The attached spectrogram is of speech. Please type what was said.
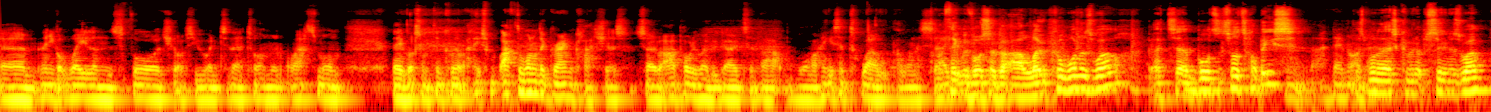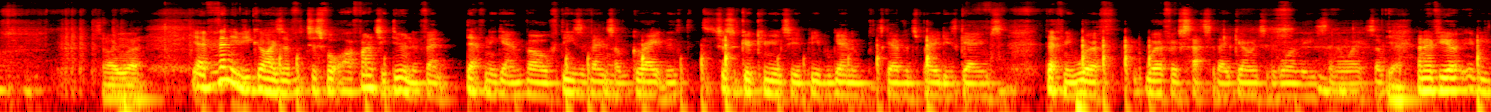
Um, and then you've got Wayland's Forge, obviously, we went to their tournament last month. They've got something coming up. I think it's after one of the Grand Clashes, so I probably won't be going to that one. I think it's the 12th, I want to say. I think we've also got our local one as well at uh, Boards and Swords Hobbies. They're not There's one of those coming up soon as well. So, uh, Yeah, if any of you guys have just thought, oh, I fancy doing an event, definitely get involved. These events are great. It's just a good community of people getting together to play these games. Definitely worth worth a Saturday going to one of these in a way. So, Yeah. and if you if you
